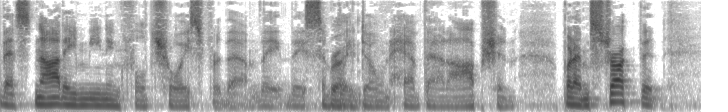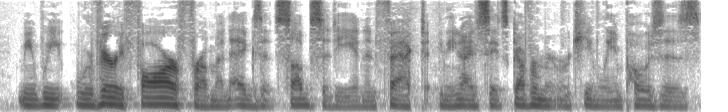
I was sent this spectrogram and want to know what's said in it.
that's not a meaningful choice for them. They they simply right. don't have that option. But I'm struck that I mean we we're very far from an exit subsidy, and in fact, I mean, the United States government routinely imposes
